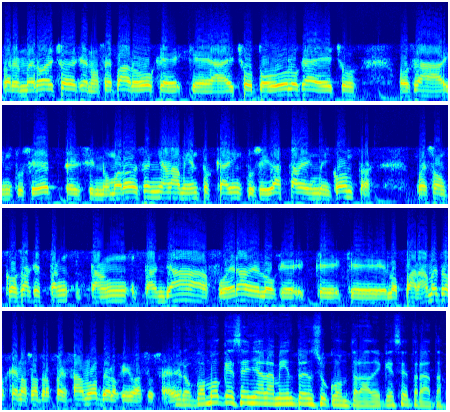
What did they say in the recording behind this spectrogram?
pero el mero hecho de que no se paró, que, que ha hecho todo lo que ha hecho, o sea, inclusive el sinnúmero de señalamientos que hay, inclusive hasta en mi contra, pues son cosas que están, están, están ya fuera de lo que, que, que los parámetros que nosotros pensamos de lo que iba a suceder. Pero ¿cómo que señalamiento en su contra? ¿De qué se trata?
